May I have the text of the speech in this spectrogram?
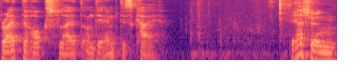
bright the hawk's flight on the empty sky. Sehr schön.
